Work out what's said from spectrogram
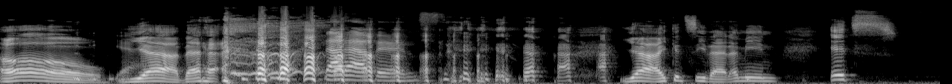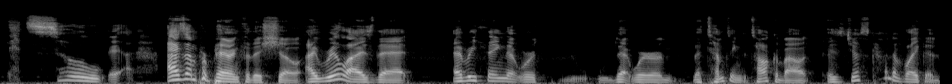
Oh, Yeah. yeah. that ha- That happens. yeah, I could see that. I mean, it's it's so. As I'm preparing for this show, I realized that everything that we're that we're attempting to talk about is just kind of like a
